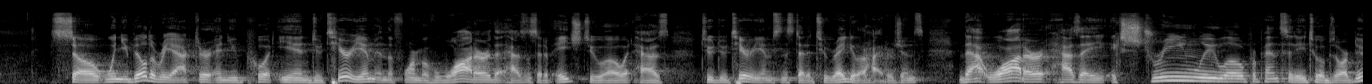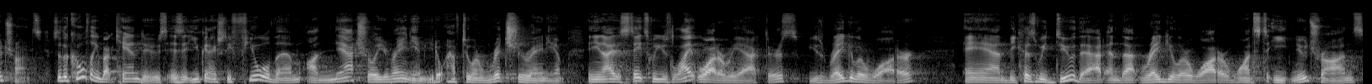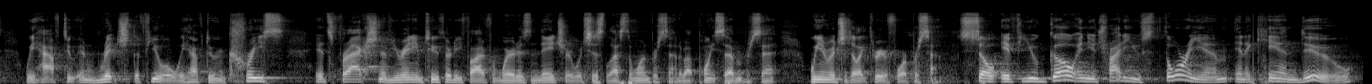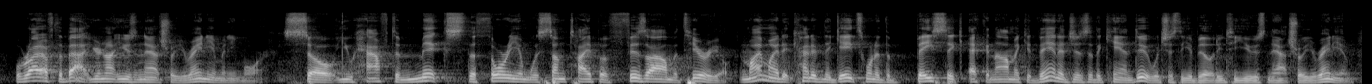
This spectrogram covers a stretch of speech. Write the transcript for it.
So when you build a reactor and you put in deuterium in the form of water that has instead of H2O, it has two deuteriums instead of two regular hydrogens, that water has a extremely low propensity to absorb neutrons. So the cool thing about CANDUs is that you can actually fuel them on natural uranium. You don't have to enrich uranium. In the United States, we use light water reactors, we use regular water, and because we do that, and that regular water wants to eat neutrons, we have to enrich the fuel. We have to increase its fraction of uranium-235 from where it is in nature, which is less than 1%, about 0.7%. We enrich it to like 3 or 4%. So if you go and you try to use thorium in a CANDU, well, right off the bat, you're not using natural uranium anymore. So you have to mix the thorium with some type of fissile material. In my mind, it kind of negates one of the basic economic advantages of the CANDU, which is the ability to use natural uranium.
